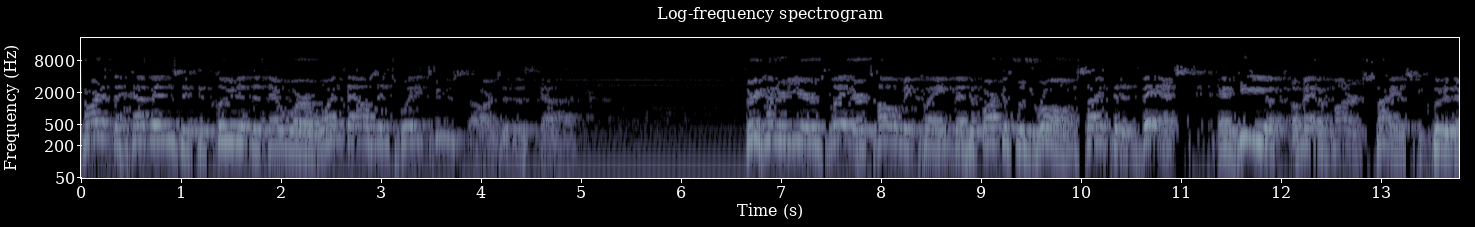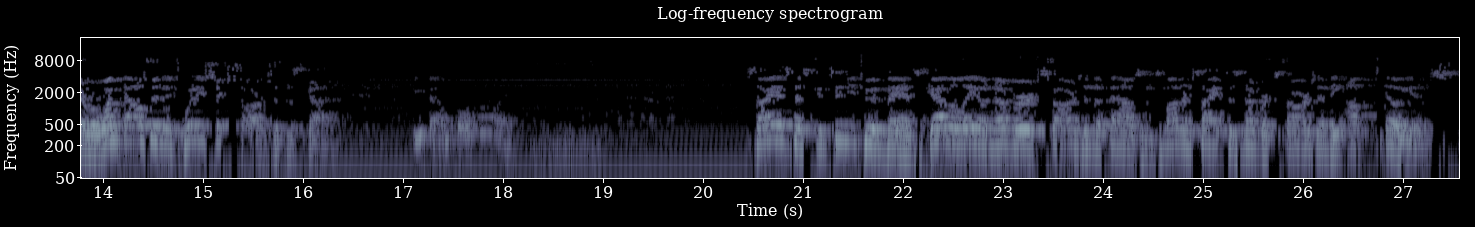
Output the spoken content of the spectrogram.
charted the heavens and concluded that there were 1,022 stars in the sky. 300 years later, Ptolemy claimed that Hipparchus was wrong. Science had advanced, and he, a man of modern science, concluded there were 1,026 stars in the sky. He found four more. Science has continued to advance. Galileo numbered stars in the thousands. Modern science has numbered stars in the octillions.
